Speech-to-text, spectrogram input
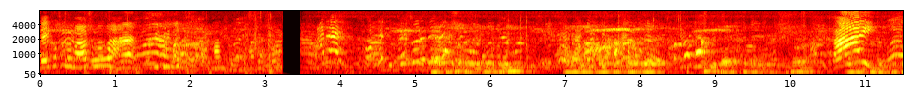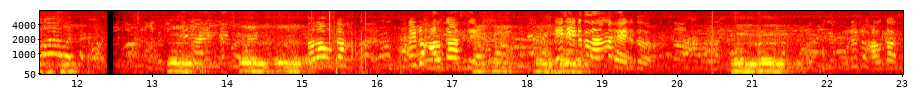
দেখো শোনো মা শোনো মা ওটা ওটা একটু হালকা আছে। এই যে এটাতে দাঁড়ান না হ্যাঁ এটাতে দাঁড়ান। ওটা একটু হালকা আছে।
